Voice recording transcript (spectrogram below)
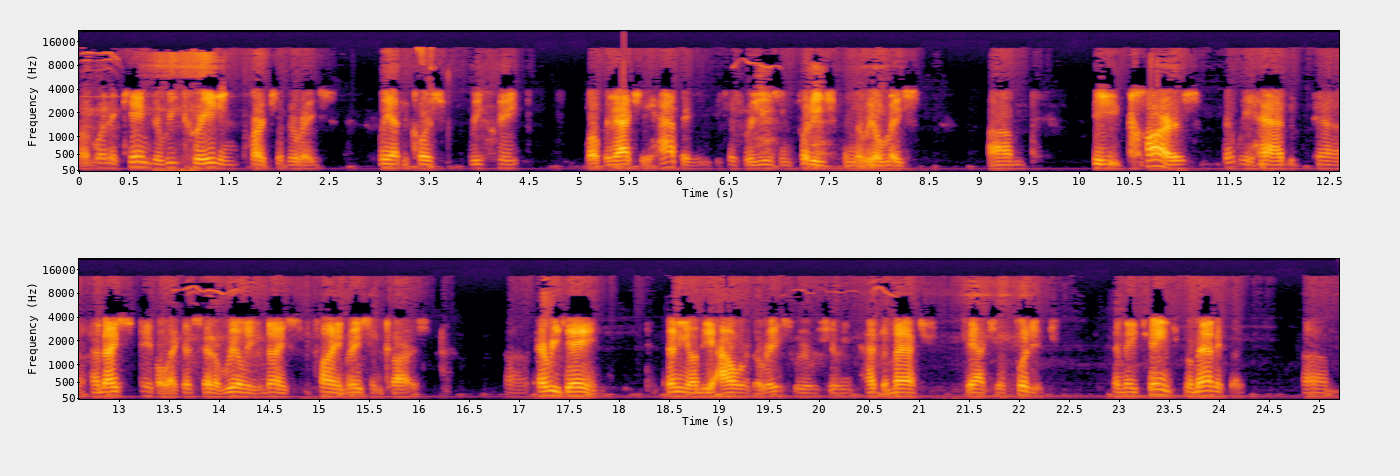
But when it came to recreating parts of the race, we had to, of course, recreate what was actually happening because we're using footage from the real race. Um, the cars that we had, uh, a nice stable, like I said, a really nice, fine racing cars. Uh, every day, depending on the hour of the race we were shooting, had to match the actual footage. And they changed dramatically. Um,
